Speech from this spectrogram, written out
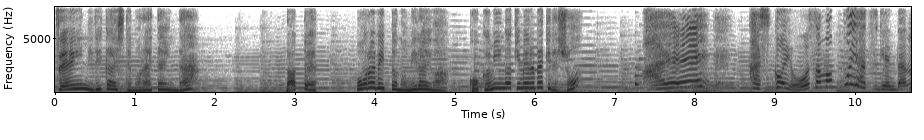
全員に理解してもらいたいんだ。だってオルビットの未来は国民が決めるべきでしょ？へえ賢い王様っぽい発言だな。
